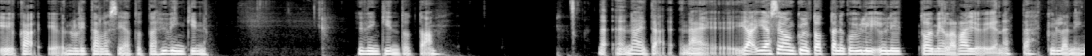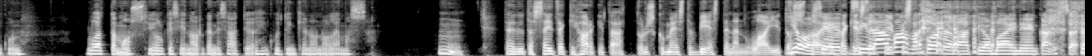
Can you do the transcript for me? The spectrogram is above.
joka ne oli tällaisia tota, hyvinkin, hyvinkin tota, näitä, näin, ja, ja, se on kyllä totta niin kuin yli, yli toimiala rajojen, että kyllä niin kuin luottamus julkisiin organisaatioihin kuitenkin on olemassa. Hmm. Täytyy tässä itsekin harkita, että tulisiko meistä viestinnän laitos Joo, tai se, jotakin sillä on vahva korrelaatio maineen kanssa.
